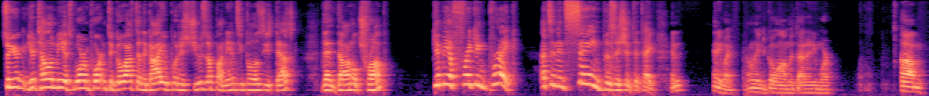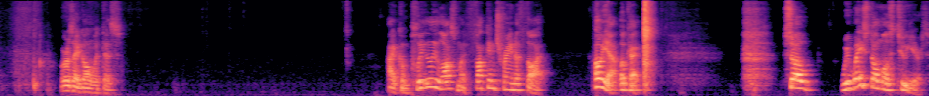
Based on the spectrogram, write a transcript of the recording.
So you're, you're telling me it's more important to go after the guy who put his shoes up on Nancy Pelosi's desk than Donald Trump? Give me a freaking break. That's an insane position to take. And anyway, I don't need to go on with that anymore. Um, where was I going with this? I completely lost my fucking train of thought. Oh, yeah, okay. So we waste almost two years,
